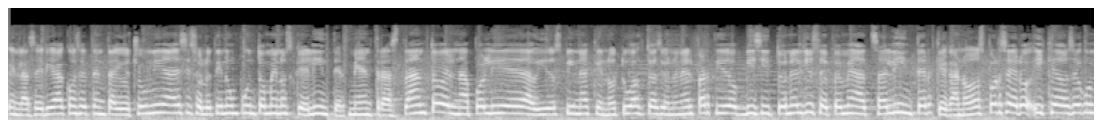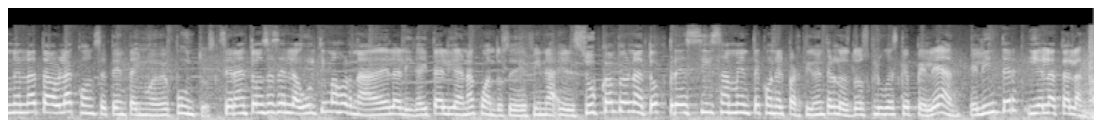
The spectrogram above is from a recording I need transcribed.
en la Serie A con 78 unidades y solo tiene un punto menos que el Inter. Mientras tanto, el Napoli de David Ospina, que no tuvo actuación en el partido, visitó en el Giuseppe Meazza al Inter, que ganó 2 por 0 y quedó segundo en la tabla con 79 puntos. Será entonces en la última jornada de la Liga Italiana cuando se defina el subcampeonato, precisamente con el partido entre los dos clubes que pelean, el Inter y el Atalanta.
